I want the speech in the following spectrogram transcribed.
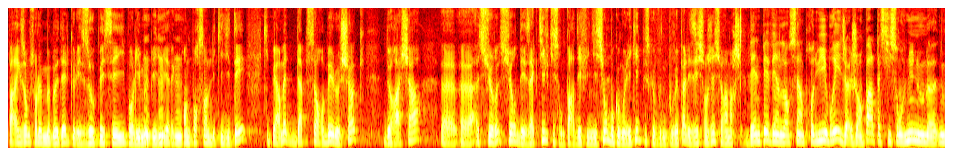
par exemple sur le modèle que les OPCI pour l'immobilier mm, mm, avec 30% mm. de liquidité, qui permettent d'absorber le choc de rachat euh, euh, sur, sur des actifs qui sont par définition beaucoup moins liquides puisque vous ne pouvez pas les échanger sur un marché. BNP vient de lancer un produit hybride, j'en parle parce qu'ils sont venus nous, nous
